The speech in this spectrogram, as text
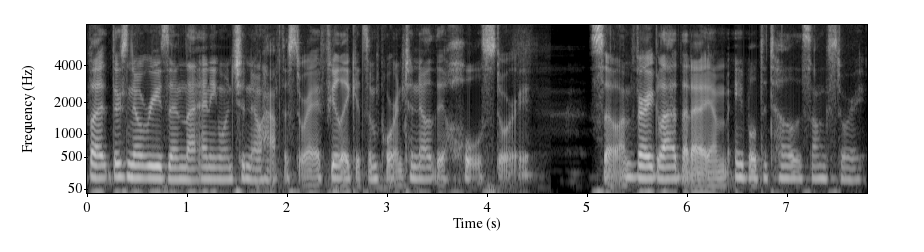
but there's no reason that anyone should know half the story. I feel like it's important to know the whole story. So I'm very glad that I am able to tell the song story.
